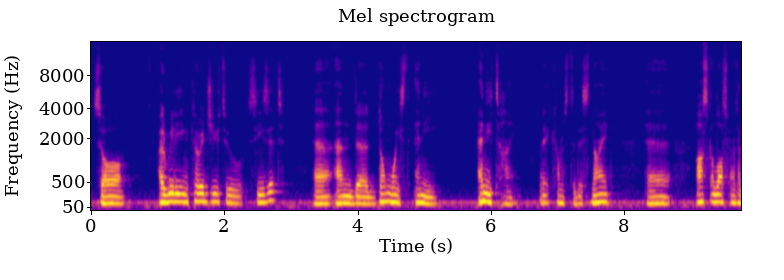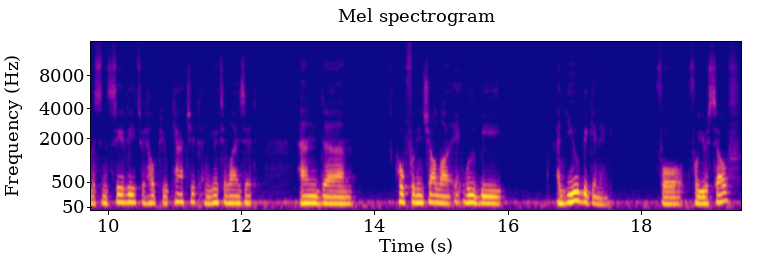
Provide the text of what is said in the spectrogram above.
So I really encourage you to seize it uh, and uh, don't waste any any time when it comes to this night. Uh, ask Allah subhanahu wa ta'ala sincerely to help you catch it and utilize it. And um, hopefully, inshallah, it will be a new beginning for, for yourself,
